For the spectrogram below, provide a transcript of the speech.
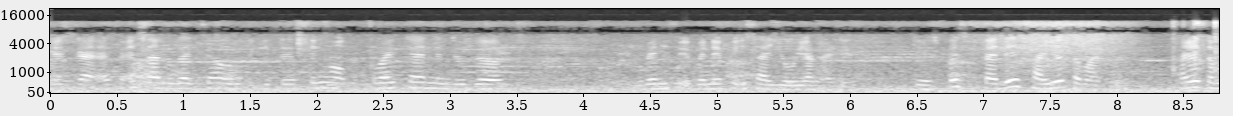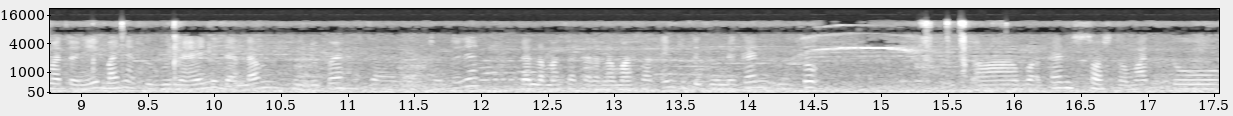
dekat FS Lalu Gajah untuk kita tengok kebaikan dan juga benefit-benefit sayur yang ada. Okay, first kita ada sayur tomato. Sayur tomato ni banyak kegunaan dia dalam kehidupan sehari. Contohnya dalam masakan dalam masakan kita gunakan untuk uh, buatkan sos tomato.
